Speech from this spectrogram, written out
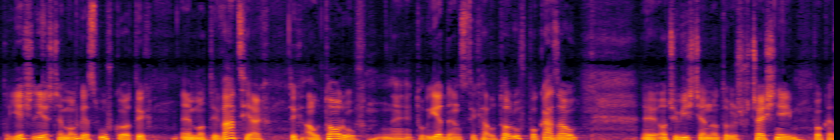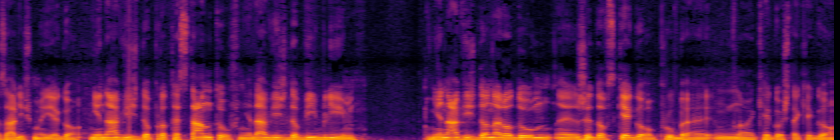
To jeśli jeszcze mogę słówko o tych motywacjach tych autorów, tu jeden z tych autorów pokazał, oczywiście, no to już wcześniej pokazaliśmy jego nienawiść do protestantów, nienawiść do Biblii, nienawiść do narodu żydowskiego, próbę no, jakiegoś takiego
